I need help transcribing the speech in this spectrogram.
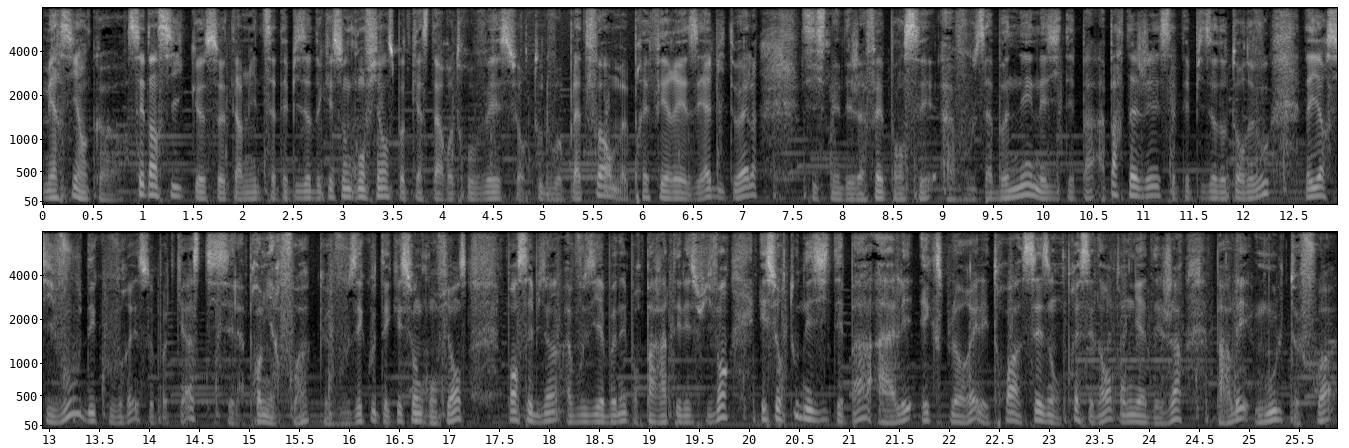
Merci encore. C'est ainsi que se termine cet épisode de Questions de confiance, podcast à retrouver sur toutes vos plateformes préférées et habituelles. Si ce n'est déjà fait, pensez à vous abonner. N'hésitez pas à partager cet épisode autour de vous. D'ailleurs, si vous découvrez ce podcast, si c'est la première fois que vous écoutez Questions de confiance, pensez bien à vous y abonner pour pas rater les suivants. Et surtout, n'hésitez pas à aller explorer les trois saisons précédentes. On y a déjà parlé moult fois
